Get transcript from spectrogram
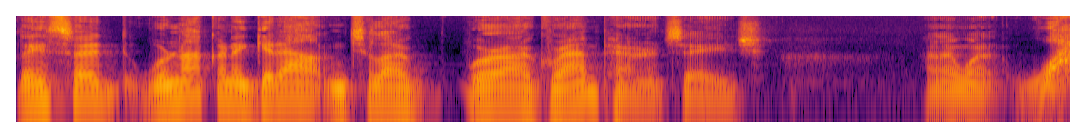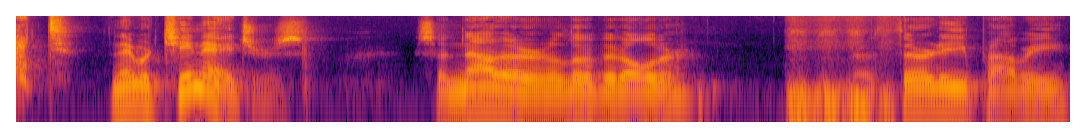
they said, we're not going to get out until our, we're our grandparents' age. And I went, what? And they were teenagers. So now they're a little bit older. They're 30, probably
